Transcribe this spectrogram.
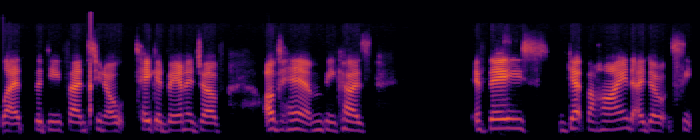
let the defense, you know, take advantage of of him because if they get behind, I don't see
